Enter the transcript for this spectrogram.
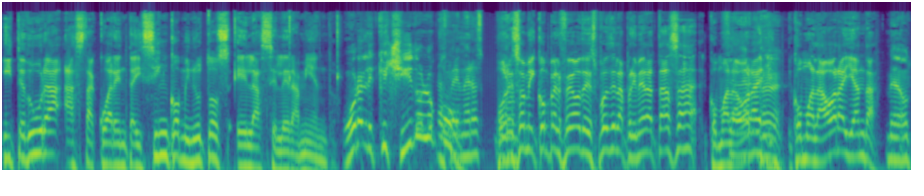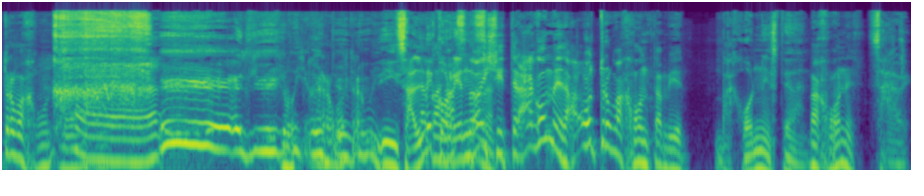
y te dura hasta 45 minutos el aceleramiento. Órale, qué chido, loco. Los primeros. Por eso mi compa el feo, después de la primera taza, como a la Sí. hora, como a la hora ya anda. Me da otro bajón. Voy a agarrar otra, güey. Y sale Lo corriendo. No, y si trago, me da otro bajón también. Bajones te dan. Bajones. Sabe.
